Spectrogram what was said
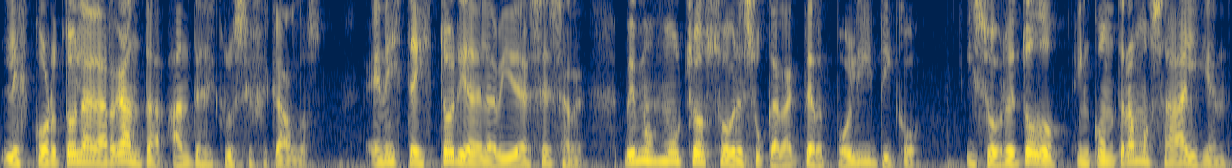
les cortó la garganta antes de crucificarlos. En esta historia de la vida de César vemos mucho sobre su carácter político y sobre todo encontramos a alguien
